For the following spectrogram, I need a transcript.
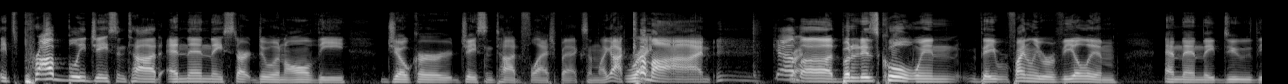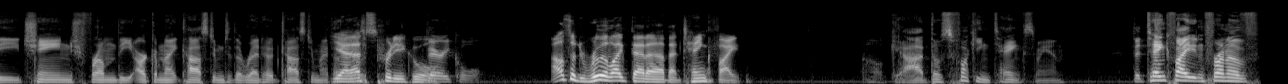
it's probably Jason Todd, and then they start doing all the Joker Jason Todd flashbacks. I'm like, ah, come on, come Right. on. But it is cool when they finally reveal him, and then they do the change from the Arkham Knight costume to the Red Hood costume. I thought yeah, that that's pretty cool. very cool. I also really like that uh, that tank fight. Oh God, those fucking tanks, man! The tank fight in front of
